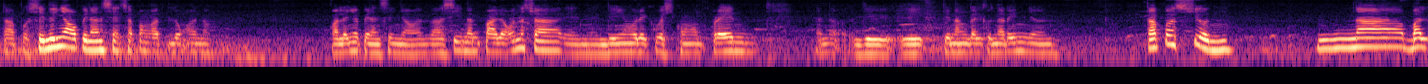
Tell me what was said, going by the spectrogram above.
Tapos, hindi niya ako pinansin sa pangatlong ano. Kala niya pinansin niya ako. Tapos, inunfollow ko na siya. And, hindi yung request kong friend. Ano, hindi- tinanggal ko na rin yun. Tapos, yun, na, bal,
